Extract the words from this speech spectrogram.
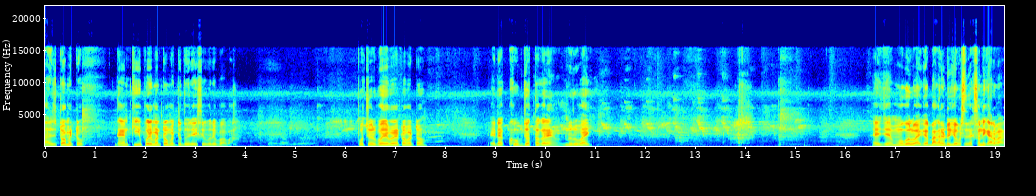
আর টমেটো, দেখেন কি পরিমাণ টমেটো ধরে আছে, ওরে বাবা। প্রচুর পরিমাণে টমেটো। এটা খুব যত্ন করে, নুরু ভাই। এই যে মোগল ভাই বাগানে ঢুকে পড়ছে দেখছেন কারবার?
